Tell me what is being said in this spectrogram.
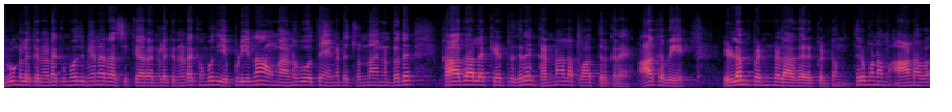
இவங்களுக்கு நடக்கும்போது மீனராசிக்காரங்களுக்கு நடக்கும்போது எப்படிலாம் அவங்க அனுபவத்தை என்கிட்ட சொன்னாங்கன்றதை காதால் கேட்டிருக்கிறேன் கண்ணால் பார்த்துருக்குறேன். ஆகவே இளம் பெண்களாக இருக்கட்டும் திருமணம் ஆனவ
